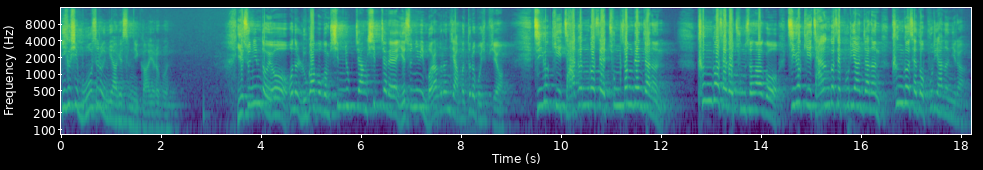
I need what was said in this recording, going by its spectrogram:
이것이 무엇을 의미하겠습니까, 여러분? 예수님도요, 오늘 누가복음 16장 10절에 예수님이 뭐라 그런지 한번 들어보십시오. 지극히 작은 것에 충성된 자는 큰 것에도 충성하고 지극히 작은 것에 불의한 자는 큰 것에도 불의하느니라.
